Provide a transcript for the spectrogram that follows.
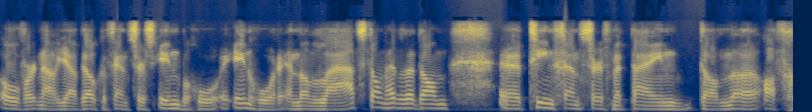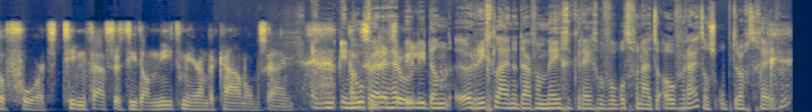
over nou ja, welke vensters in, inhoren. En dan laatst dan hebben we dan tien vensters met pijn dan afgevoerd. Tien vensters die dan niet meer aan de kanon zijn. En in hoeverre hebben jullie dan richtlijnen daarvan meegekregen, bijvoorbeeld vanuit de overheid als opdrachtgever?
